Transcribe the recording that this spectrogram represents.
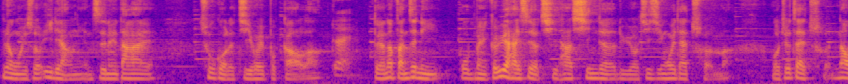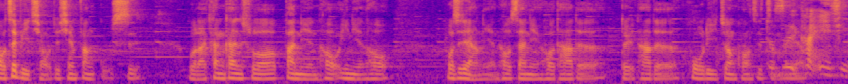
认为说一两年之内大概出国的机会不高了。对，对，那反正你我每个月还是有其他新的旅游基金会在存嘛，我就在存。那我这笔钱我就先放股市，我来看看说半年后、一年后，或是两年后、三年后他的对他的获利状况是怎么样？就是看疫情。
